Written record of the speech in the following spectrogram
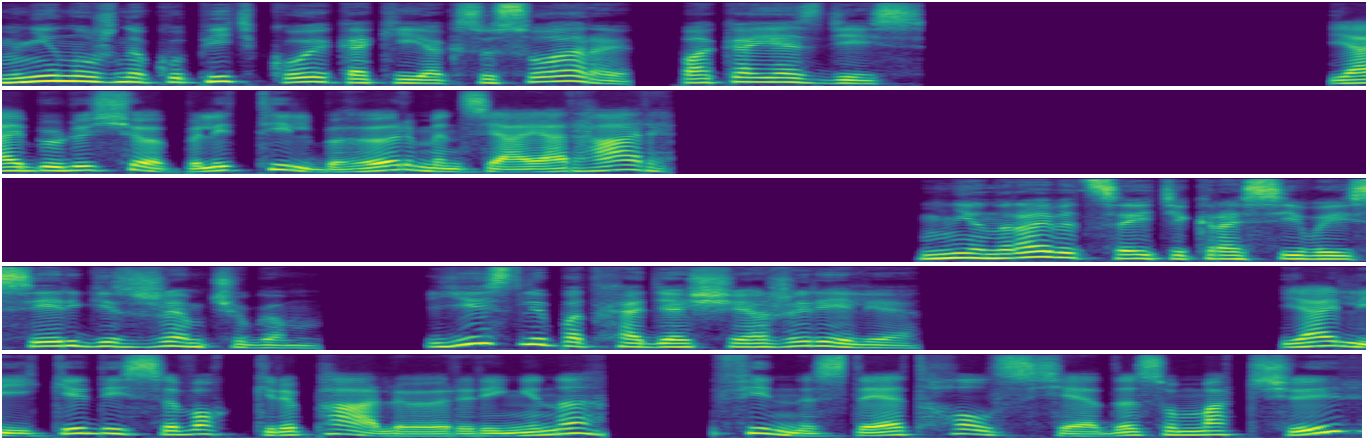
Мне нужно купить кое-какие аксессуары, пока я здесь. Jeg burde kjøpe litt tilbehør mens jeg er her. Мне нравятся эти красивые серьги с жемчугом. Есть ли подходящее ожерелье? Jeg liker disse vakre perleøreringene. Finnes det et halskjede som matcher?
